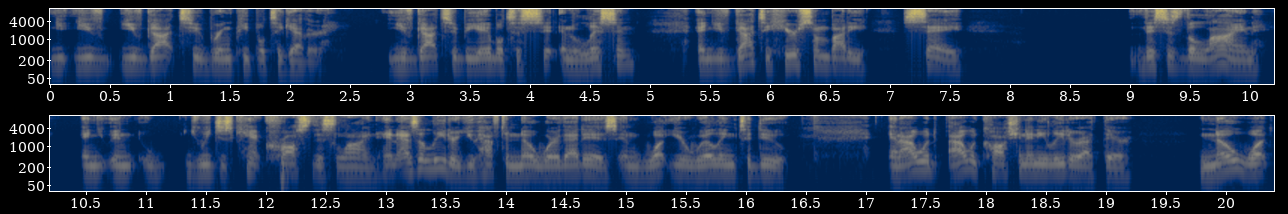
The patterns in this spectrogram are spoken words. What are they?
you've you've got to bring people together. You've got to be able to sit and listen, and you've got to hear somebody say, this is the line and, you, and we just can't cross this line. And as a leader, you have to know where that is and what you're willing to do. And I would I would caution any leader out there, know what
